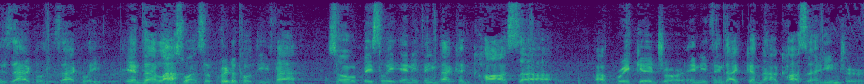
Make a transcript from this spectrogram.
Exactly, exactly. And the last one is a critical defect. So basically anything that can cause uh, a breakage or anything that can uh, cause an injury,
